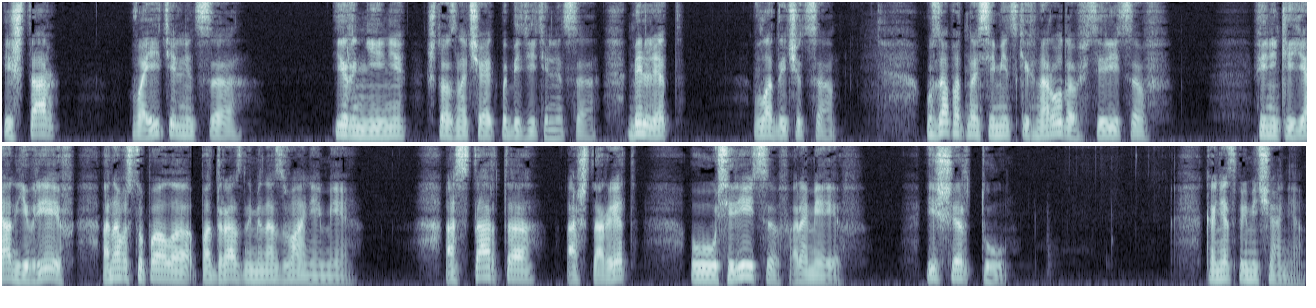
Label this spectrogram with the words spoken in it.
Иштар — воительница, Ирнини, что означает победительница, Белет — владычица. У западно-семитских народов, сирийцев, финикиян, евреев, она выступала под разными названиями — Астарта, Аштарет, у сирийцев, арамеев, и Шерту. Конец примечания.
